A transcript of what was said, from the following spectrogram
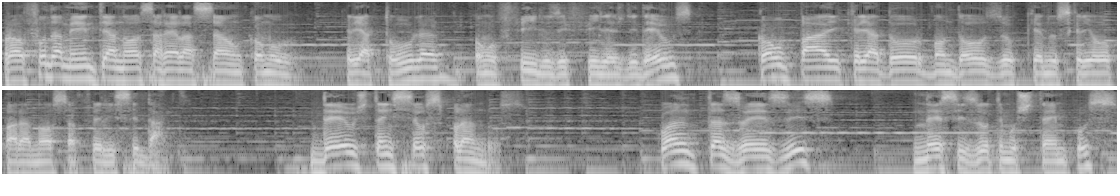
profundamente a nossa relação como criatura, como filhos e filhas de Deus, com o Pai Criador bondoso que nos criou para a nossa felicidade. Deus tem seus planos. Quantas vezes, nesses últimos tempos,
